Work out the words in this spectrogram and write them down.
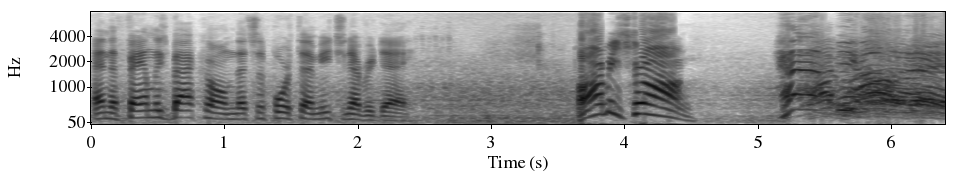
and the families back home that support them each and every day. Army strong. Happy holidays, first team.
